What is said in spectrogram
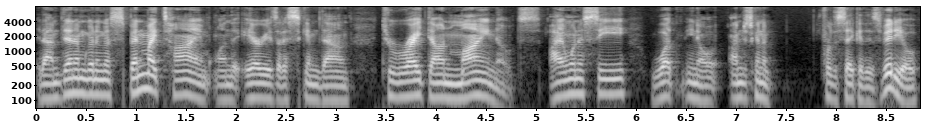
and I'm, then I'm going to spend my time on the areas that I skimmed down to write down my notes. I want to see what, you know, I'm just going to, for the sake of this video,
